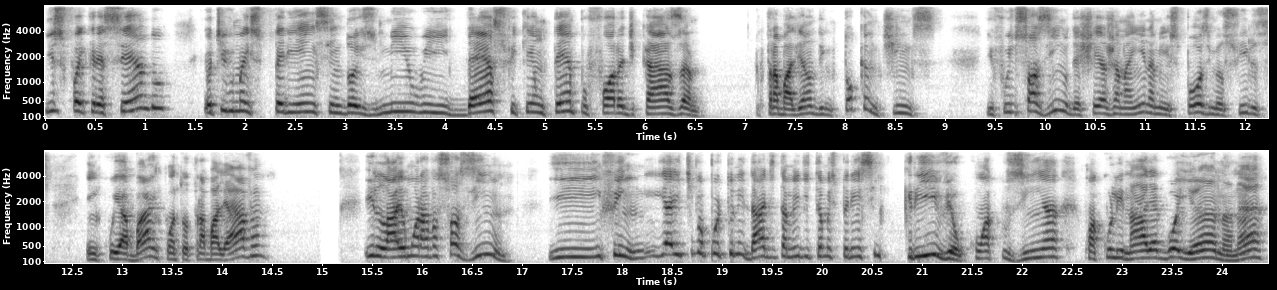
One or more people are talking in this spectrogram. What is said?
Isso foi crescendo eu tive uma experiência em 2010, fiquei um tempo fora de casa trabalhando em Tocantins e fui sozinho, deixei a Janaína, minha esposa e meus filhos em Cuiabá enquanto eu trabalhava. E lá eu morava sozinho. E, enfim, e aí tive a oportunidade também de ter uma experiência incrível com a cozinha, com a culinária goiana, né?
